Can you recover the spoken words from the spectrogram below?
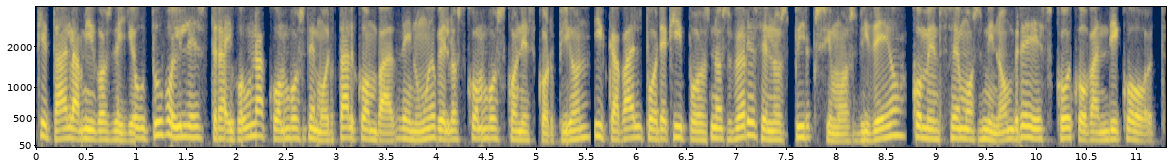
qué tal amigos de Youtube hoy les traigo una combos de Mortal Kombat de 9 los combos con escorpión y cabal por equipos. Nos veres en los próximos video. Comencemos. Mi nombre es Coco Bandicoot.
